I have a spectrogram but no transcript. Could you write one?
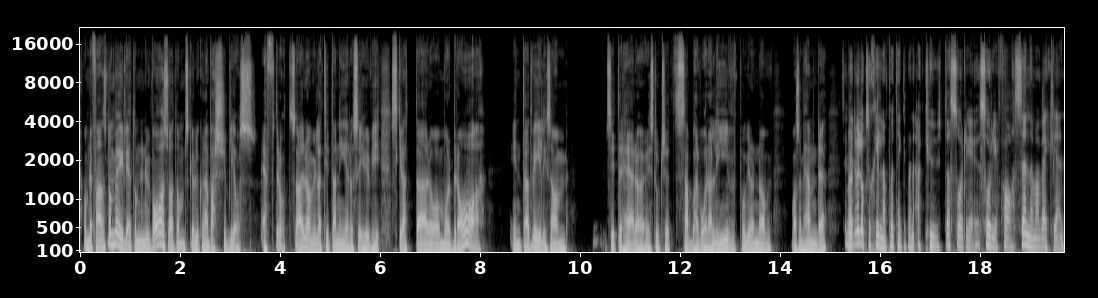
om det fanns någon möjlighet, om det nu var så att de skulle kunna varsebli oss efteråt, så hade de velat titta ner och se hur vi skrattar och mår bra. Inte att vi liksom sitter här och i stort sett sabbar våra liv på grund av vad som hände. Sen Men, är det väl också skillnad på att tänka på den akuta sorge, sorgefasen när man verkligen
